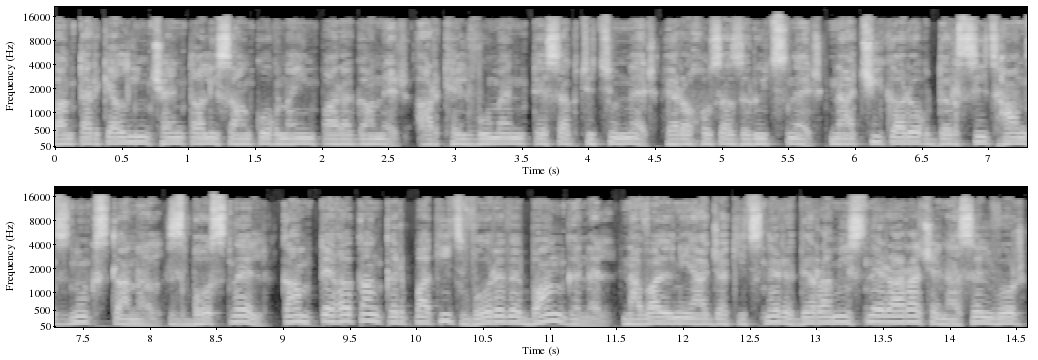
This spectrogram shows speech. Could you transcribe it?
Բանտարկյալին չեն տալիս անկողնային պարագաներ, արգելվում են տեսակցություններ, հերոխոսազրույցներ։ Նա չի կարող դրսից հանձնուկ ստանալ, զբոսնել կամ տեղական կրպակից որևէ բան գնել։ Նավալնի աջակիցները դեռամիսներ առաջ են ասել, որ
